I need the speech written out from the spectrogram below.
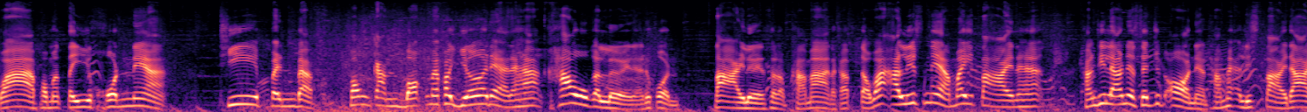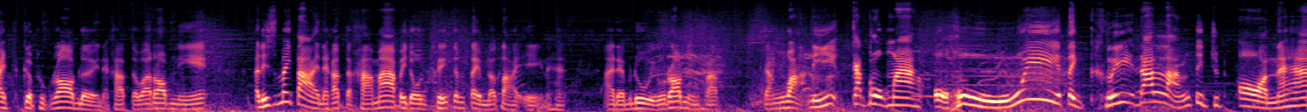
ว่าพอมาตีคนเนี่ย ที่เป็นแบบป้องกันบล็อกไม่ค่อยเยอะเนี่ยนะฮะเข้ากันเลยนะทุกคนตายเลยสำหรับคาม่านะครับแต่ว่าอลิสเนี่ยไม่ตายนะฮะครั้งที่แล้วเนี่ยเซตจุดอ่อนเนี่ยทำให้อลิสตายได้เกือบทุกรอบเลยนะครับแต่ว่ารอบนี้อลิสไม่ตายนะครับแต่คาม่าไปโดนคลิกเต็มๆแล้วตายเองนะฮะอะเดี๋ยวมาดูอีกรอบหนึ่งครับ จังหวะนี้กระตุกมาโอ้โหติดคลิด้านหลังติดจุดอ่อนนะฮะ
